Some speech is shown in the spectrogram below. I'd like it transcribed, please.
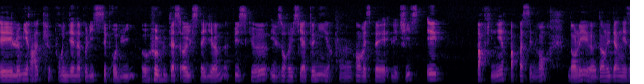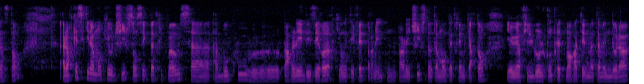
Et le miracle pour Indianapolis s'est produit au Lucas Oil Stadium, puisqu'ils ont réussi à tenir euh, en respect les Chiefs et par finir par passer devant dans les, euh, dans les derniers instants. Alors qu'est-ce qu'il a manqué aux Chiefs? On sait que Patrick Mahomes a, beaucoup euh, parlé des erreurs qui ont été faites par les, par les Chiefs, notamment au quatrième quart-temps. Il y a eu un field goal complètement raté de Matamendola.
